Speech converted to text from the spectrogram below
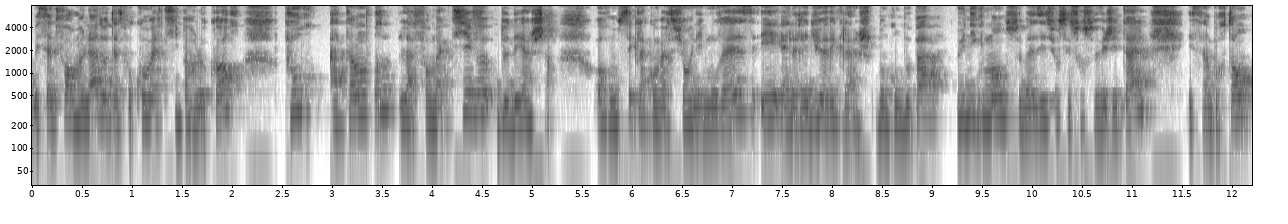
Mais cette forme-là doit être convertie par le corps pour atteindre la forme active de DHA. Or, on sait que la conversion, elle est mauvaise et elle réduit avec l'âge. Donc, on ne peut pas uniquement se baser sur ces sources végétales et c'est important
